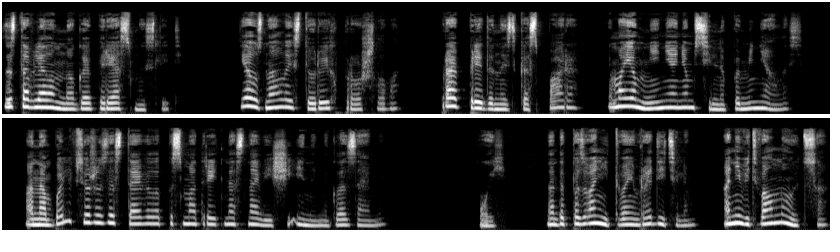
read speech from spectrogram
заставляло многое переосмыслить. Я узнала историю их прошлого, про преданность Гаспара, и мое мнение о нем сильно поменялось. Аннабель все же заставила посмотреть нас на вещи иными глазами. «Ой, надо позвонить твоим родителям, они ведь волнуются»,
